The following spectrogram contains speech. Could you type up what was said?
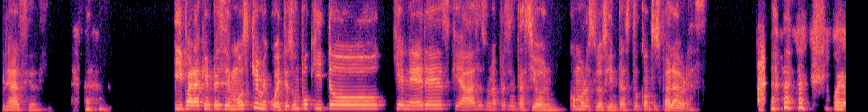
gracias. Y para que empecemos, que me cuentes un poquito quién eres, qué haces, una presentación, cómo lo sientas tú con tus palabras. bueno,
